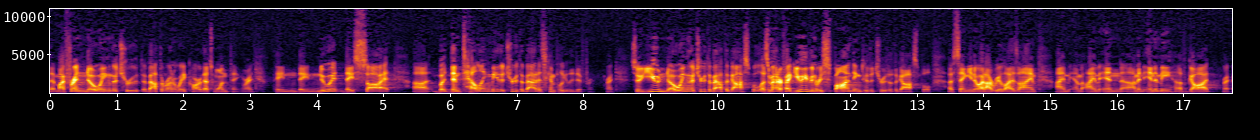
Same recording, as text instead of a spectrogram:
that my friend knowing the truth about the runaway car, that's one thing, right? They, they knew it, they saw it, uh, but them telling me the truth about it is completely different, right? So you knowing the truth about the gospel, as a matter of fact, you even responding to the truth of the gospel, of saying, you know what, I realize I'm, I'm, I'm, in, I'm an enemy of God, right?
